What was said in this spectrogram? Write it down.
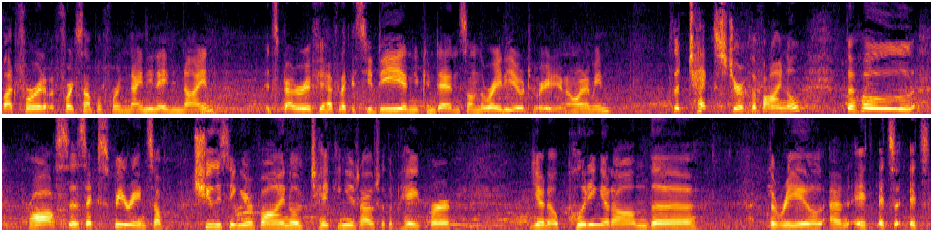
But for for example, for 1989, it's better if you have like a CD and you can dance on the radio to it. You know what I mean? the texture of the vinyl, the whole process, experience of choosing your vinyl, taking it out of the paper, you know, putting it on the the reel, and it, it's it's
